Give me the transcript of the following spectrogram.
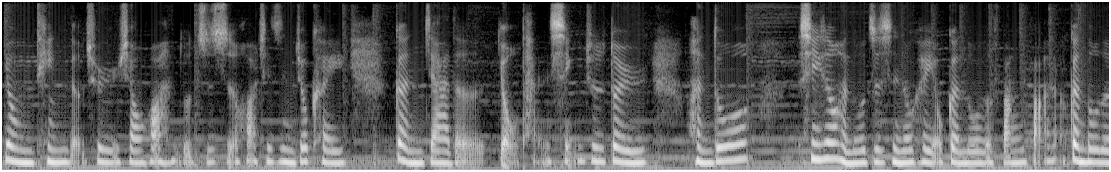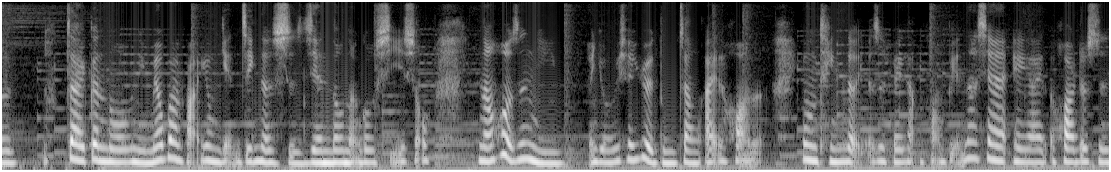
用听的去消化很多知识的话，其实你就可以更加的有弹性，就是对于很多吸收很多知识，你都可以有更多的方法，更多的。在更多你没有办法用眼睛的时间都能够吸收，然后或者是你有一些阅读障碍的话呢，用听的也是非常方便。那现在 AI 的话，就是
